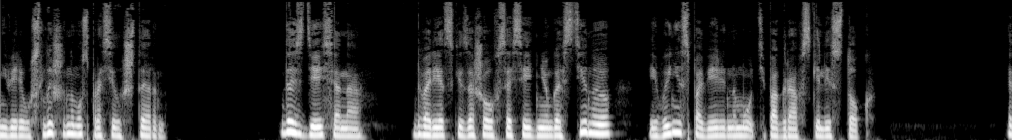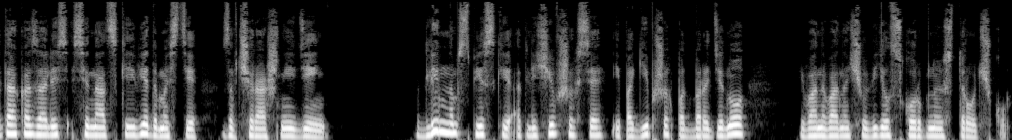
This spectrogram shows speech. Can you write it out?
Не веря услышанному, спросил Штерн. Да здесь она. Дворецкий зашел в соседнюю гостиную и вынес поверенному типографский листок. Это оказались сенатские ведомости за вчерашний день. В длинном списке отличившихся и погибших под Бородино Иван Иванович увидел скорбную строчку.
